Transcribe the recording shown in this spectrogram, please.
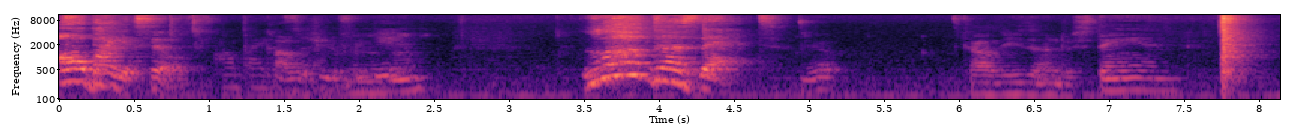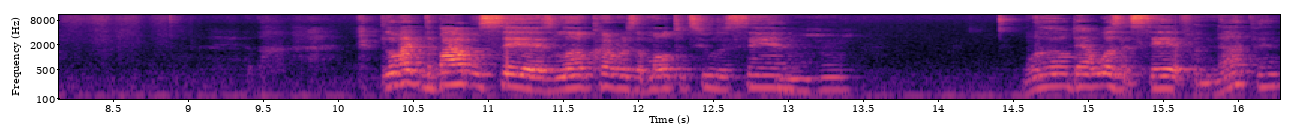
All by itself. Causes you to forget. Mhm. Love does that. Yep. Cause you to understand. Like the Bible says, love covers a multitude of sin. Mm-hmm. Well, that wasn't said for nothing.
